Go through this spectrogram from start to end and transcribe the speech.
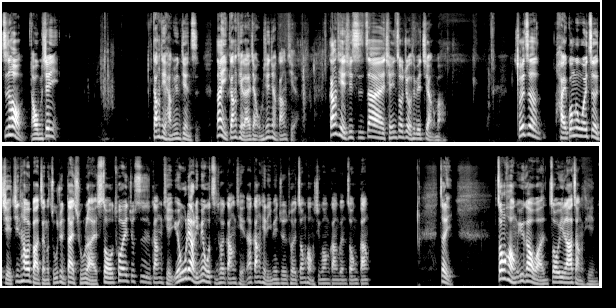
之后啊，我们先钢铁、航运、电子。那以钢铁来讲，我们先讲钢铁。钢铁其实在前一周就有特别讲嘛，随着海光跟威智解禁，它会把整个主卷带出来。首推就是钢铁，原物料里面我只推钢铁，那钢铁里面就是推中红、星光钢跟中钢。这里中红预告完，周一拉涨停，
